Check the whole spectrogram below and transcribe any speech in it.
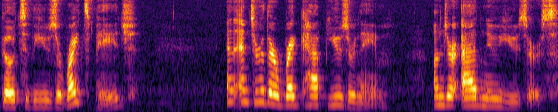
go to the User Rights page and enter their REDCap username under Add New Users.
